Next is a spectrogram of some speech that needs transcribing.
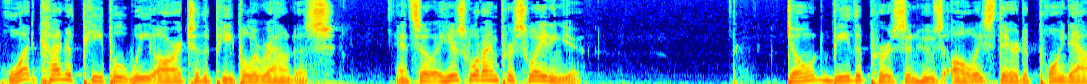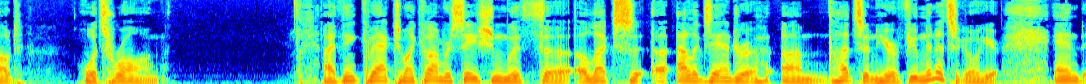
what kind of people we are to the people around us. And so here's what I'm persuading you. Don't be the person who's always there to point out what's wrong. I think back to my conversation with uh, Alex, uh, Alexandra um, Hudson here a few minutes ago here, and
